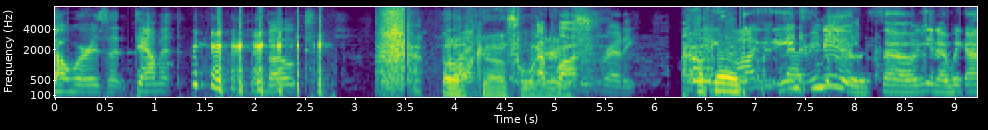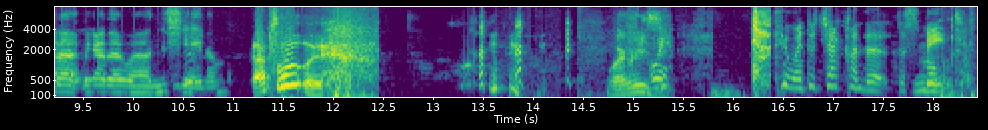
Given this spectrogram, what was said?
Oh, where is it? Damn it. Remote. Oh god, it's Applaud hilarious. is ready. Okay. He's new, so you know we gotta we gotta uh, initiate him. Absolutely. Where is Oh, he? he went to check on the the smoke, Meat.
